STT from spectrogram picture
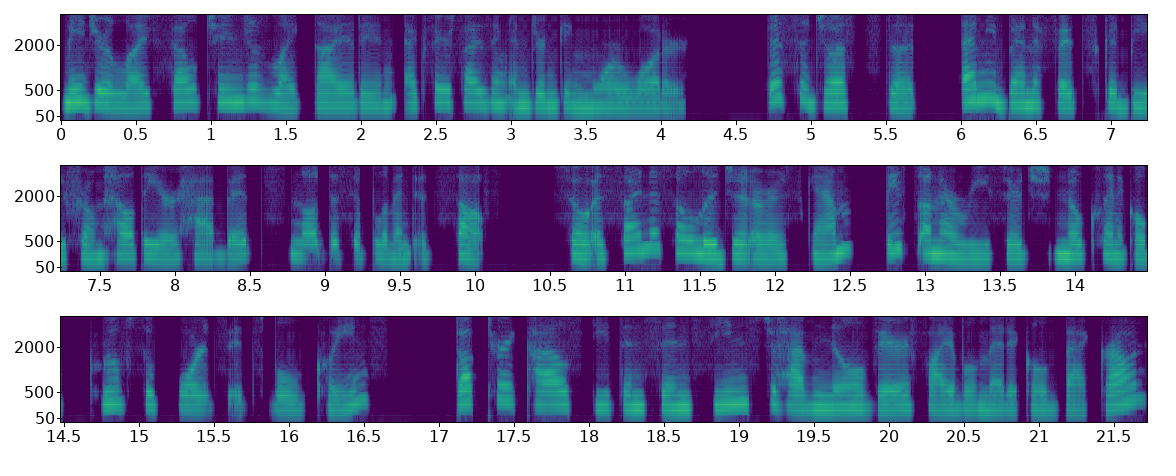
major lifestyle changes like dieting, exercising, and drinking more water. This suggests that any benefits could be from healthier habits, not the supplement itself. So is Sinocell legit or a scam? Based on our research, no clinical proof supports its bold claims. Dr. Kyle Stephenson seems to have no verifiable medical background,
